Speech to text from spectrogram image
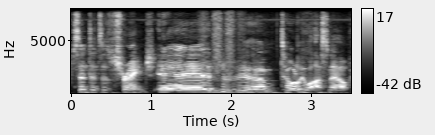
sentence is strange. And I'm totally lost now.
